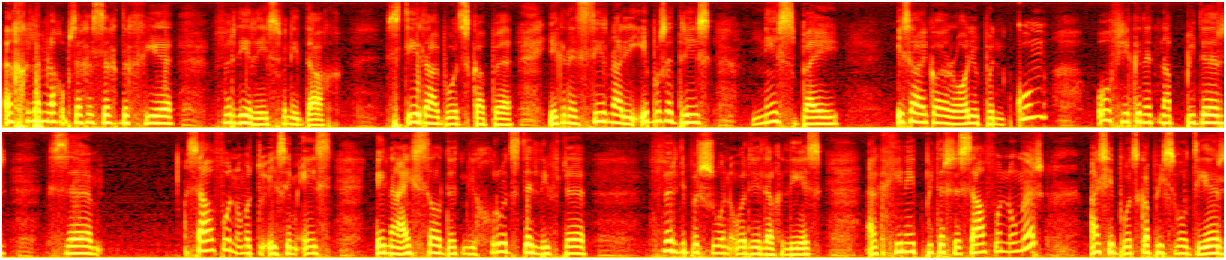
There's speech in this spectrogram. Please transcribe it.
een glimlach op sy gezicht te gee vir die rest van die dag. Stuur die boodskappe, jy kan het stuur na die e-post adres nes by shkradio.com of jy kan het na Pieter sy cellfoonnummer toe SMS en hy sal dit met die grootste liefde vir die persoon oor die lig lees. Ek gee net Pieter sy cellfoonnummer, as jy boodskapies wil deur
